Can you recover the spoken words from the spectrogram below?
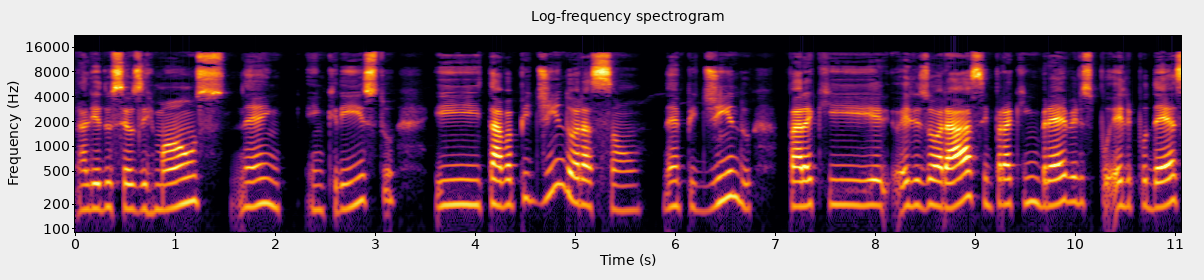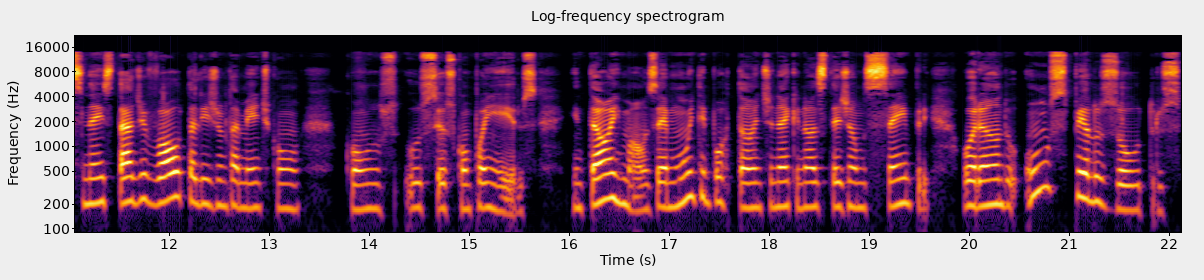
ali dos seus irmãos né, em, Cristo e estava pedindo oração, né, pedindo para que eles orassem, para que em breve eles, ele pudesse né, estar de volta ali juntamente com, com os, os seus companheiros. Então, irmãos, é muito importante né, que nós estejamos sempre orando uns pelos outros.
